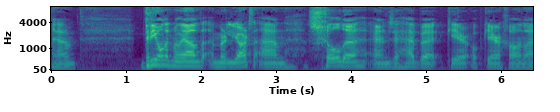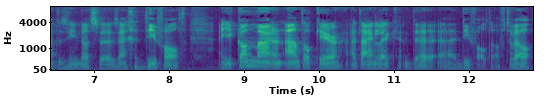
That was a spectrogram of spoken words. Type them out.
Um, 300 miljard, miljard aan schulden. En ze hebben keer op keer gewoon laten zien dat ze zijn gedefault. En je kan maar een aantal keer uiteindelijk de uh, defaulten. Oftewel,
